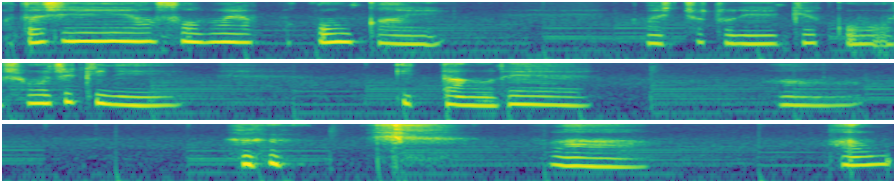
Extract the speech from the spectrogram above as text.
私はそのやっぱ今回、まあ、ちょっとね、結構正直に言ったので、うん。まあ、反、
